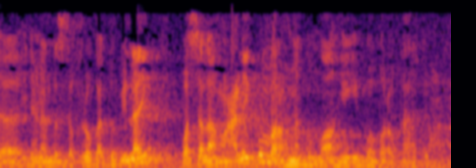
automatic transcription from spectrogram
la atubu ilaik. Wassalamualaikum warahmatullahi wabarakatuh.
